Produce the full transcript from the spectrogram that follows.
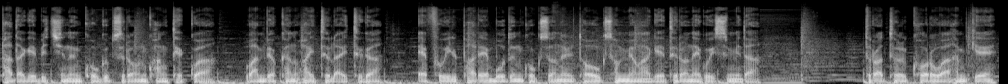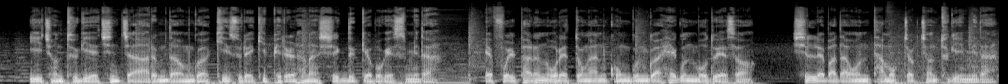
바닥에 비치는 고급스러운 광택과 완벽한 화이트 라이트가 F-18의 모든 곡선을 더욱 선명하게 드러내고 있습니다. 트러틀 코어와 함께 이 전투기의 진짜 아름다움과 기술의 깊이를 하나씩 느껴보겠습니다. F-18은 오랫동안 공군과 해군 모두에서 신뢰받아온 다목적 전투기입니다.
